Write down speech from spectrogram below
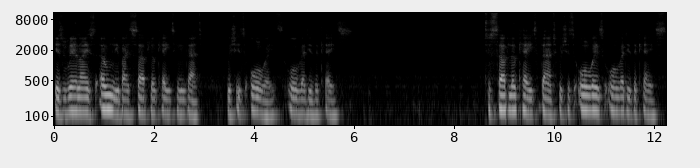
is realized only by self-locating that which is always already the case. To self-locate that which is always already the case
